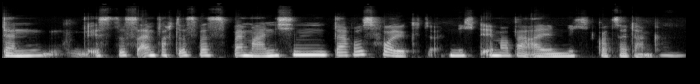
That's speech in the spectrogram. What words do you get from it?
dann ist das einfach das, was bei manchen daraus folgt. Nicht immer bei allen, nicht Gott sei Dank. Mhm.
